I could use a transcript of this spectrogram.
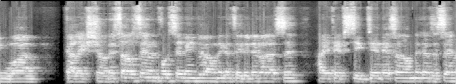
in one collection এছাড়াও সেভেন ফোর সেভেন জিরো আমাদের কাছে অ্যাভেলেবল আছে। হাই ফাইভ সিক্স জেন এছাড়াও আমাদের কাছে সেভেন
